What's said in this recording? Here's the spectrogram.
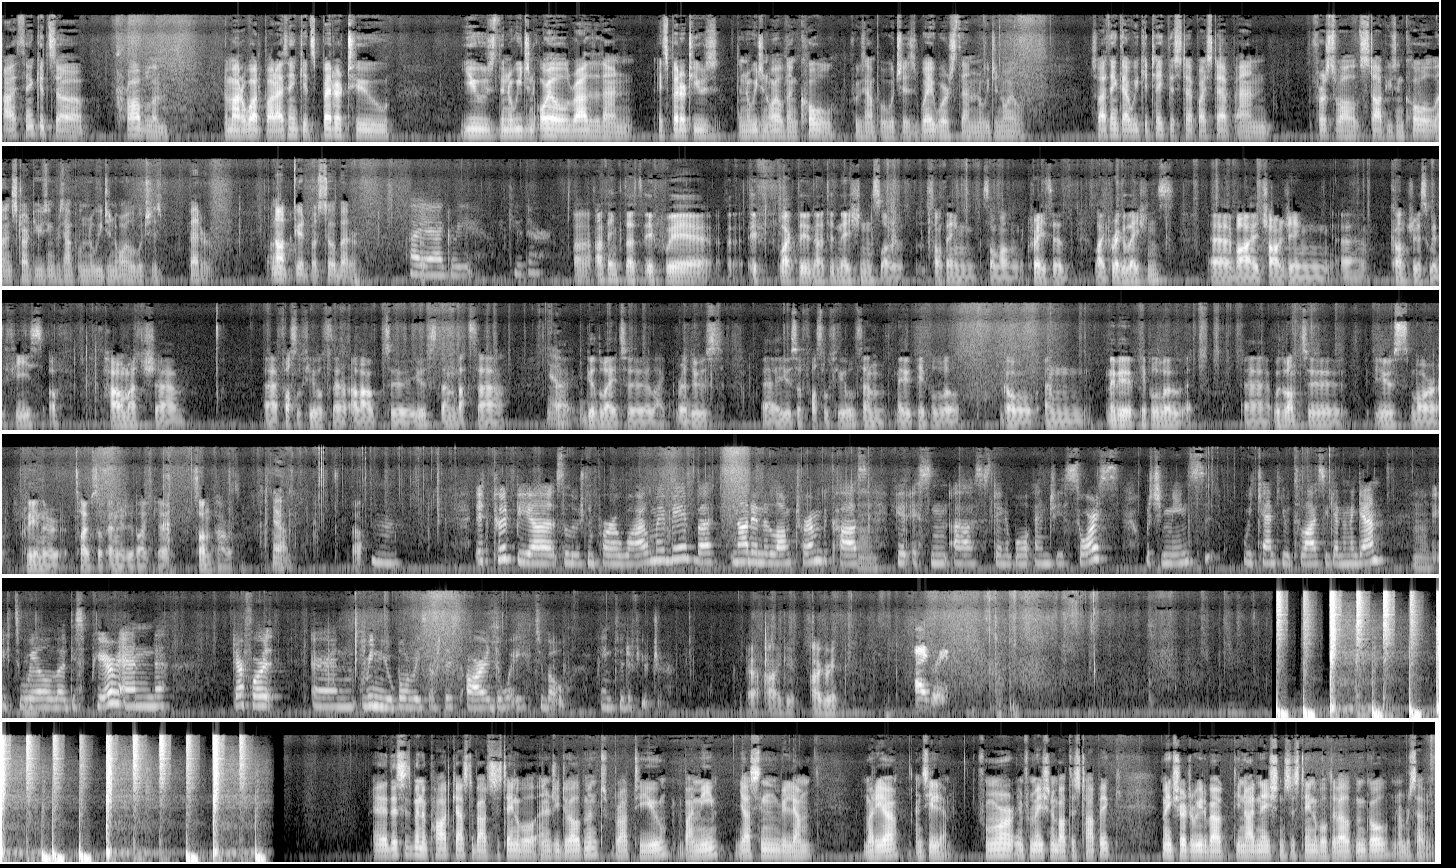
I think it's a problem no matter what, but I think it's better to use the Norwegian oil rather than it's better to use the Norwegian oil than coal, for example, which is way worse than Norwegian oil. So I think that we could take this step by step and first of all stop using coal and start using, for example, Norwegian oil, which is better. Not good, but still better. I agree with you there. Uh, I think that if we, uh, if like the United Nations or something, someone created like regulations uh, by charging uh, countries with fees of how much um, uh, fossil fuels they're allowed to use, then that's a, Yeah. a good way to like reduce uh, use of fossil fuels, and maybe people will go and maybe people will uh, would want to use more cleaner types of energy like uh, sun power. Yeah. Mm. It could be a solution for a while, maybe, but not in the long term because Mm. it isn't a sustainable energy source, which means we can't utilize again and again. Mm. It will uh, disappear, and therefore, um, renewable resources are the way to go into the future. Yeah, I agree. I agree. I agree. Uh, this has been a podcast about sustainable energy development brought to you by me, Yasin, William, Maria, and Celia For more information about this topic, make sure to read about the United Nations Sustainable Development Goal number 7.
